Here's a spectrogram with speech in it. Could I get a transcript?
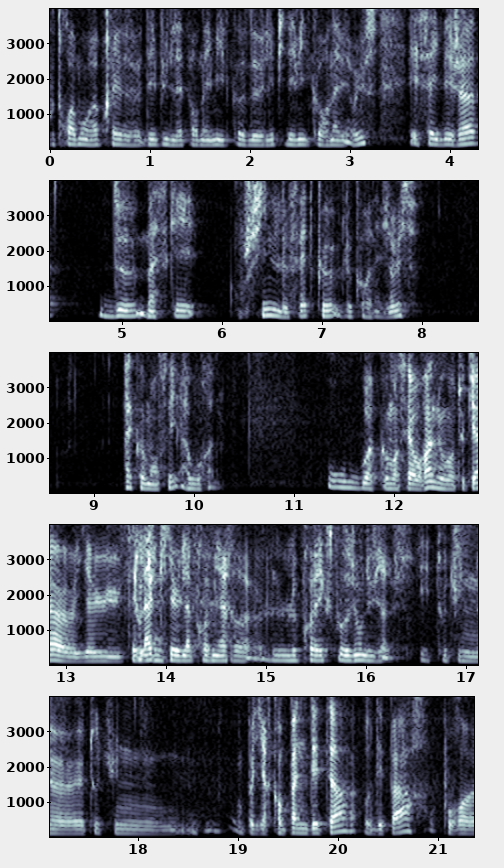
ou trois mois après le début de de l'épidémie de coronavirus, essaye déjà de masquer en Chine le fait que le coronavirus a commencé à Wuhan ou a commencé à Wuhan, ou en tout cas, euh, il y a eu. C'est là qu'il y a eu la première, euh, le première explosion du virus. Et toute une, euh, toute une, on peut dire, campagne d'État au départ pour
